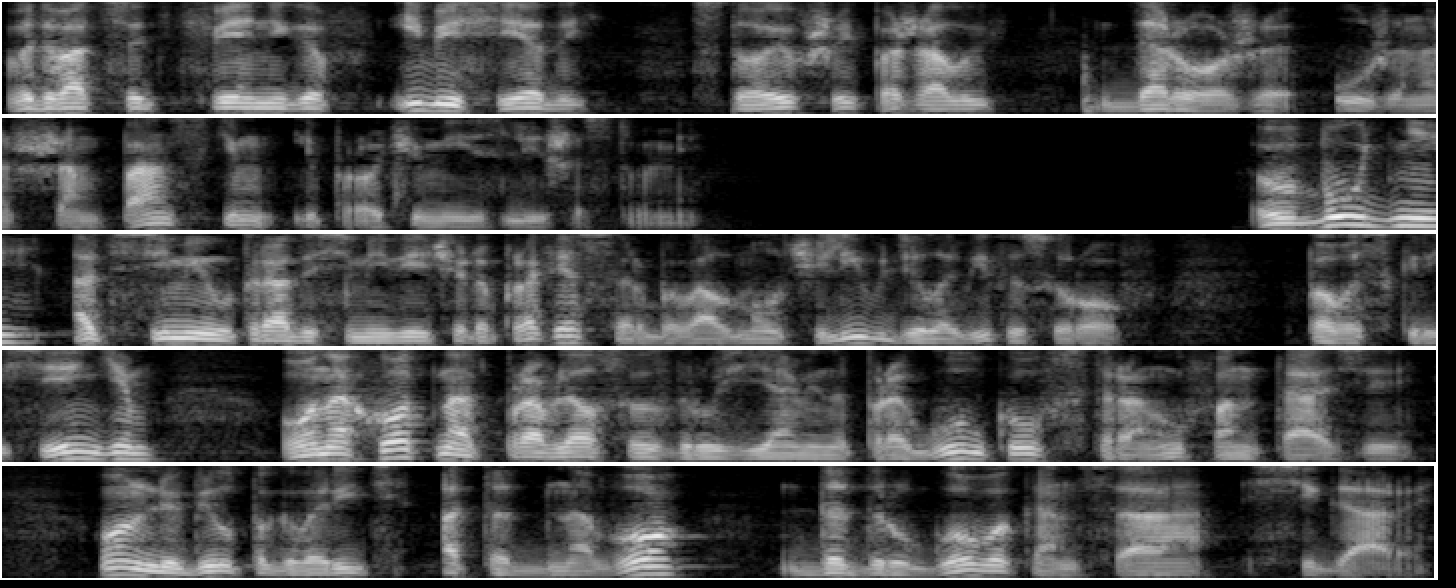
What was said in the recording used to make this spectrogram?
в двадцать фенигов и беседой, стоившей, пожалуй, дороже ужина с шампанским и прочими излишествами. В будни от семи утра до семи вечера профессор бывал молчалив, деловит и суров. По воскресеньям он охотно отправлялся с друзьями на прогулку в страну фантазии. Он любил поговорить от одного до другого конца сигары.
